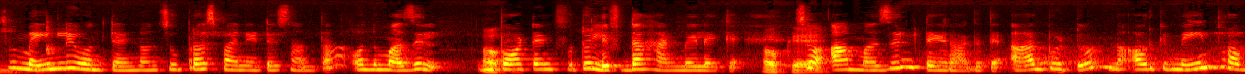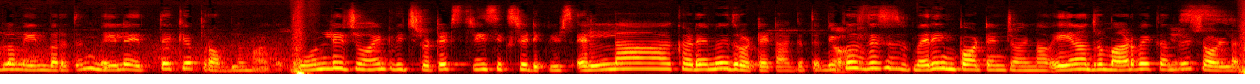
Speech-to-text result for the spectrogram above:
ಸೊ ಮೇನ್ಲಿ ಒಂದು ಟೆಂಡನ್ ಸೂಪ್ರಾಸ್ಪೈನೇಟಿಸ್ ಅಂತ ಒಂದು muscle important to lift the hand ಮೇಲೆಕ್ಕೆ ಸೊ ಆ ಮಸಿಲ್ ಟೇರ್ ಆಗುತ್ತೆ. ಆಗ್ಬಿಟ್ಟು ಅವ್ರಿಗೆ ಮೇನ್ ಪ್ರಾಬ್ಲಮ್ ಏನ್ ಬರುತ್ತೆ ಅಂದ್ರೆ ಮೇಲೆ ಎತ್ತಕ್ಕೆ ಪ್ರಾಬ್ಲಮ್ ಆಗುತ್ತೆ. Only joint which rotates three sixty degrees ಎಲ್ಲಾ ಕಡೆನೂ ಇದು ರೊಟೇಟ್ ಆಗುತ್ತೆ. Because this is very important joint ನಾವು ಏನಾದ್ರೂ ಮಾಡ್ಬೇಕಂದ್ರೆ ಶೋಲ್ಡರ್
